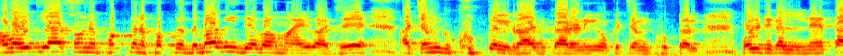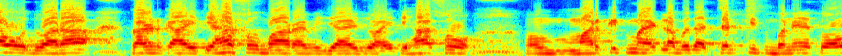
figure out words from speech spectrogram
આવા ઇતિહાસોને ફક્ત ને ફક્ત દબાવી દેવામાં આવ્યા છે આ ચંગ ખૂટલ રાજકારણીઓ કે ચંગ ખૂટલ પોલિટિકલ નેતાઓ દ્વારા. કારણ કે આ ઇતિહાસો બહાર આવી જાય, જો આ ઇતિહાસો માર્કેટમાં એટલા બધા ચર્ચિત બને તો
